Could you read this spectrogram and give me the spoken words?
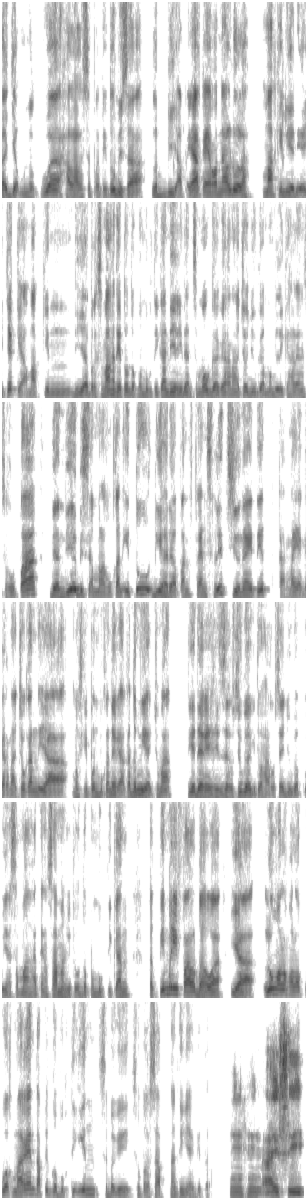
baja, menurut gue hal-hal seperti itu bisa lebih apa ya kayak Ronaldo lah. Makin dia diejek ya makin dia bersemangat itu untuk membuktikan diri dan semoga Garnacho juga memiliki hal yang serupa dan dia bisa melakukan itu di hadapan fans Leeds United karena ya Garnacho kan ya meskipun bukan dari akademi ya cuma dia dari reserve juga gitu harusnya juga punya semangat yang sama gitu untuk membuktikan ke tim rival bahwa ya lu ngolok-ngolok gua kemarin tapi gue buktiin sebagai super sub nantinya gitu. Hmm, I see.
